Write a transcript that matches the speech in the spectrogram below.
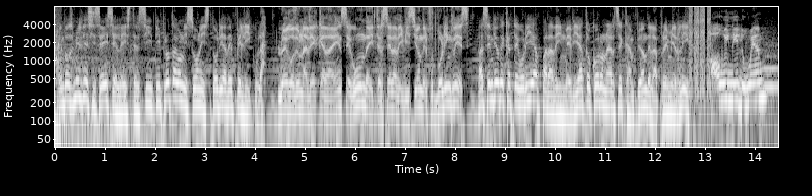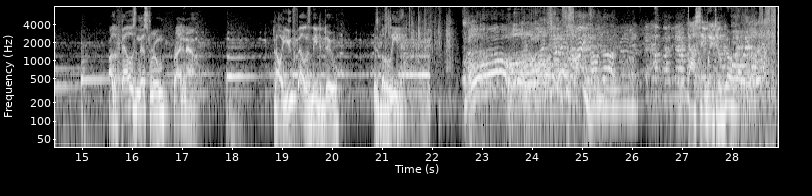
En 2016, el Leicester City protagonizó una historia de película. Luego de una década en segunda y tercera división del fútbol inglés, ascendió de categoría para de inmediato coronarse campeón de la Premier League. All we need to win are the fellas in this room right now. And all you fellas need to do is believe it.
